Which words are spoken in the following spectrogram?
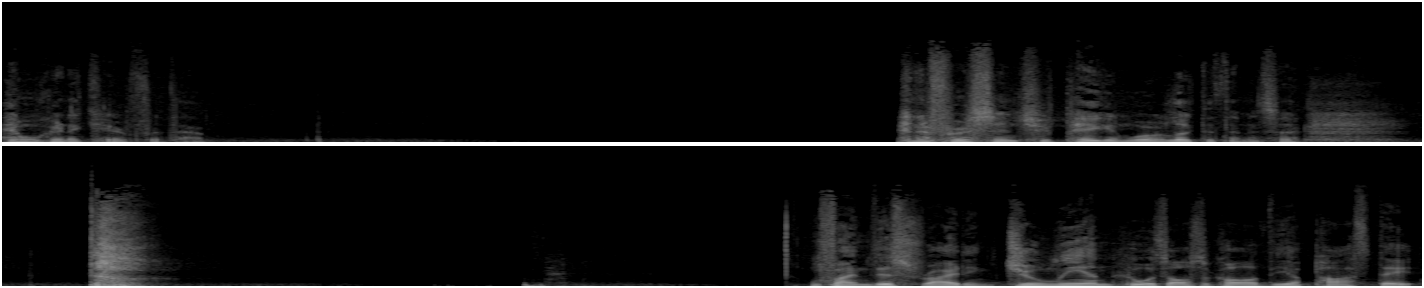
and we're going to care for them. And the first century pagan world looked at them and said, We'll find this writing. Julian, who was also called the apostate.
